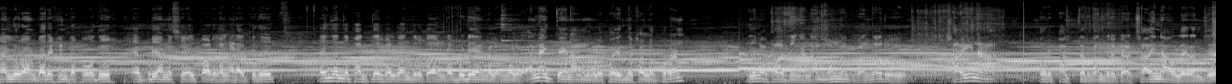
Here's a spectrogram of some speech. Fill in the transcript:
நல்லூரான் வருகின்ற போது எப்படியான செயல்பாடுகள் நடக்குது எந்தெந்த பக்தர்கள் வந்திருக்கான்ற விடயங்கள் உங்களுக்கு அனைத்தையும் நான் உங்களுக்கு பகிர்ந்து கொள்ள போகிறேன் இதில் பார்த்தீங்கன்னா முன்னுக்கு வந்து ஒரு சைனா ஒரு பக்தர் வந்திருக்கார் சைனாவிலேருந்து.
